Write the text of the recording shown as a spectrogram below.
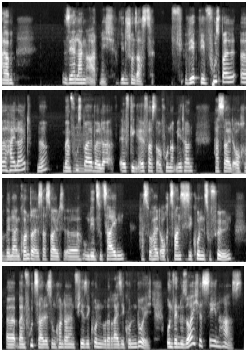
Ähm, sehr langatmig, wie du schon sagst. Wirkt wie Fußball-Highlight, äh, ne? Beim Fußball, mhm. weil da 11 gegen 11 hast auf 100 Metern, hast du halt auch, wenn da ein Konter ist, hast du halt, äh, um den zu zeigen, hast du halt auch 20 Sekunden zu füllen. Äh, beim Futsal ist so ein Konter dann vier Sekunden oder drei Sekunden durch. Und wenn du solche Szenen hast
